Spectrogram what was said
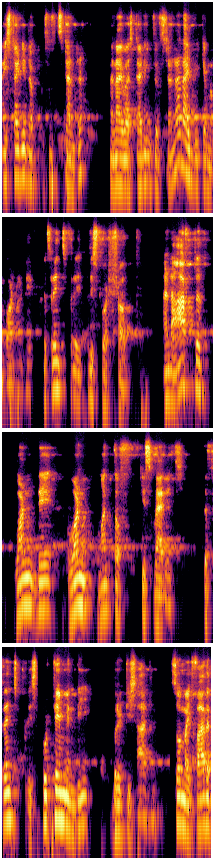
I studied up to fifth standard when I was studying fifth standard, I became a bonded The French priest was shocked. And after one day, one month of his marriage, the French priest put him in the British army. So my father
